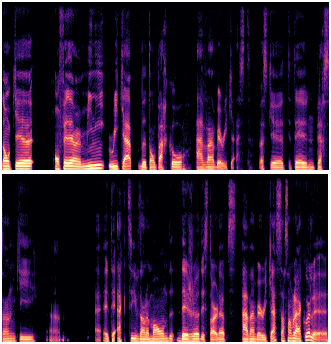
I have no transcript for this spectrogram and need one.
Donc, euh, on fait un mini recap de ton parcours avant Berrycast. Parce que tu étais une personne qui euh, était active dans le monde déjà des startups avant Berrycast. Ça ressemblait à quoi, le,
